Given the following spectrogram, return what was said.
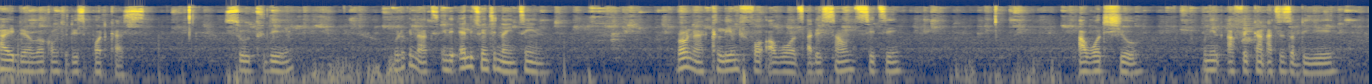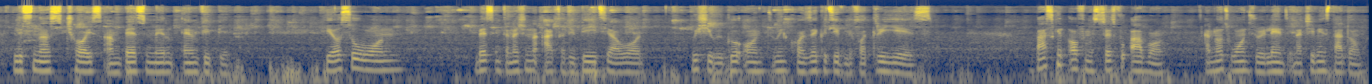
Hi there, welcome to this podcast. So today we're looking at in the early 2019, Burna claimed four awards at the Sound City Award Show, winning African Artist of the Year, Listener's Choice, and Best Male MVP. He also won Best International Act at the BET Award, which he will go on to win consecutively for three years. Basking off from a successful album and not one to relent in achieving stardom,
